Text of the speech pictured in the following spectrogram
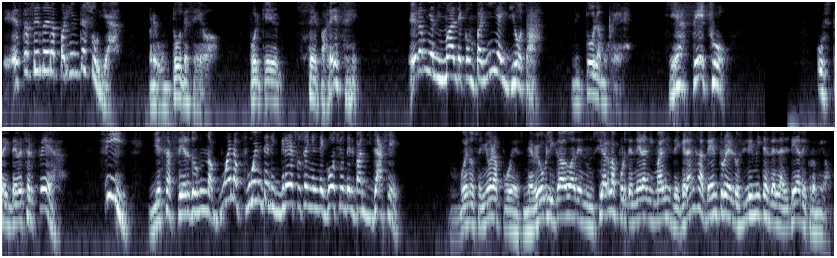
¿Esta cerda era pariente suya? Preguntó Deseo. Porque se parece. Era mi animal de compañía, idiota, gritó la mujer. ¿Qué has hecho? Usted debe ser fea. Sí, y es una buena fuente de ingresos en el negocio del bandidaje. Bueno, señora, pues me veo obligado a denunciarla por tener animales de granja dentro de los límites de la aldea de Cromión.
